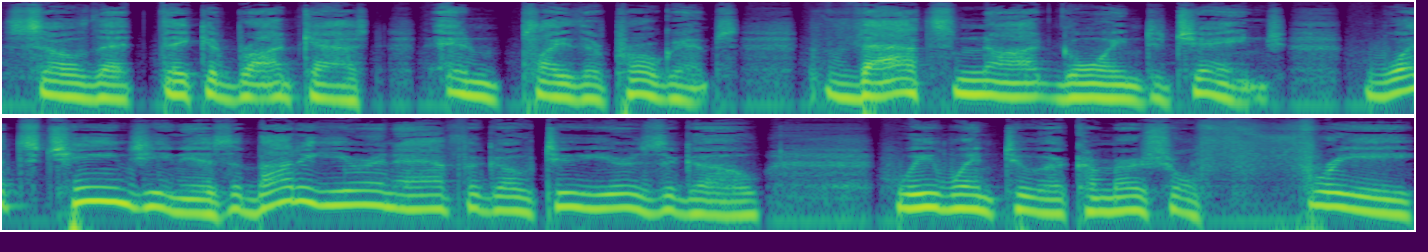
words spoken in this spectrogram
so that they could broadcast and play their programs. That's not going to change. What's changing is about a year and a half ago, two years ago, we went to a commercial free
